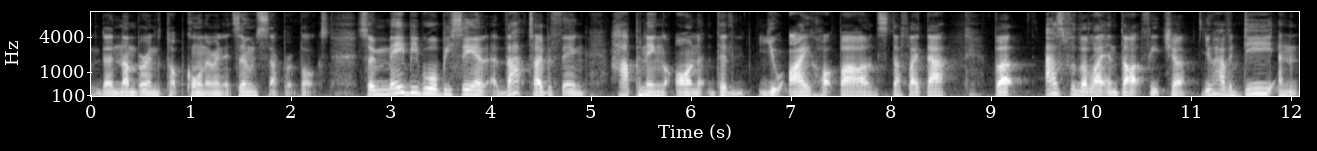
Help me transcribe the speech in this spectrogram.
the number in the top corner in its own separate box. So maybe we'll be seeing that type of thing happening on the UI hotbar and stuff like that. But as for the light and dark feature, you have a D and an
